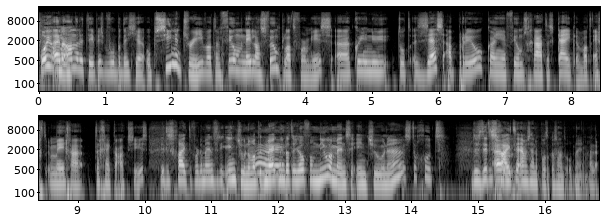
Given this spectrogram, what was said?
gooi op Een me. andere tip is bijvoorbeeld dat je op Cinetree, wat een film, Nederlands filmplatform is, eh, kun je nu tot 6 april kan je films gratis kijken. Wat echt een mega te gekke actie is. Dit is geiten voor de mensen die intunen. Want ik merk nu dat er heel veel nieuwe mensen intunen. Dat is toch goed? Dus dit is Ehm, geiten en we zijn de podcast aan het opnemen.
